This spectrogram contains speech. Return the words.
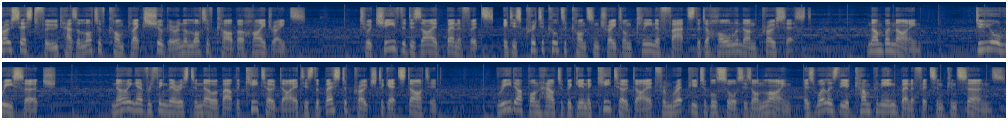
Processed food has a lot of complex sugar and a lot of carbohydrates. To achieve the desired benefits, it is critical to concentrate on cleaner fats that are whole and unprocessed. Number 9. Do your research. Knowing everything there is to know about the keto diet is the best approach to get started. Read up on how to begin a keto diet from reputable sources online, as well as the accompanying benefits and concerns.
